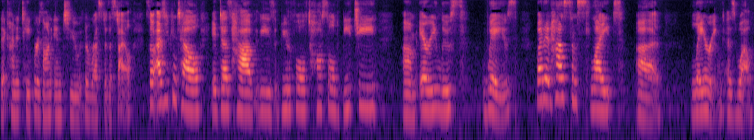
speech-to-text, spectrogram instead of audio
that kind of tapers on into the rest of the style. So as you can tell, it does have these beautiful tousled, beachy, um, airy, loose waves, but it has some slight uh, layering as well.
